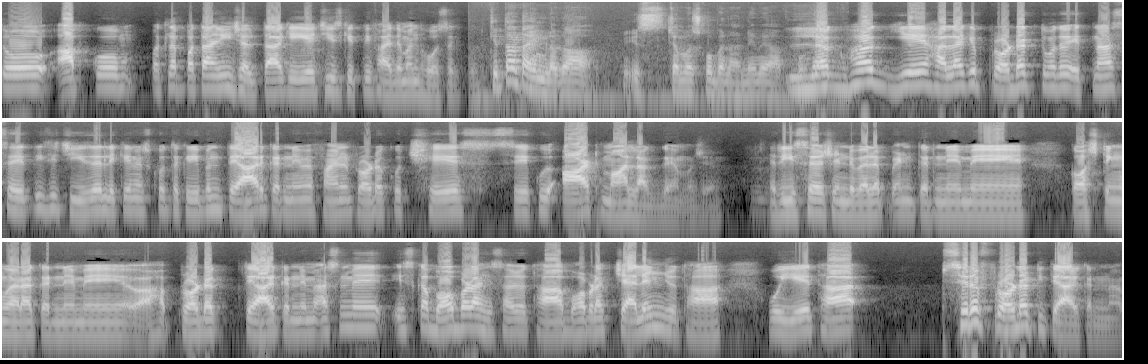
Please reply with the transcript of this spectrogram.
तो आपको मतलब पता नहीं चलता कि ये चीज़ कितनी फ़ायदेमंद हो सकती है। कितना टाइम लगा इस चम्मच को बनाने में आपको? लगभग ये हालाँकि प्रोडक्ट मतलब इतना सहती सी चीज़ है लेकिन इसको तकरीबन तैयार करने में फाइनल प्रोडक्ट को छः से कोई आठ माह लग गए मुझे। रिसर्च एंड डेवलपमेंट करने में कॉस्टिंग वगैरह करने में प्रोडक्ट तैयार करने में असल में इसका बहुत बड़ा हिस्सा जो था बहुत बड़ा चैलेंज जो था वो ये था सिर्फ़ प्रोडक्ट तैयार करना।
